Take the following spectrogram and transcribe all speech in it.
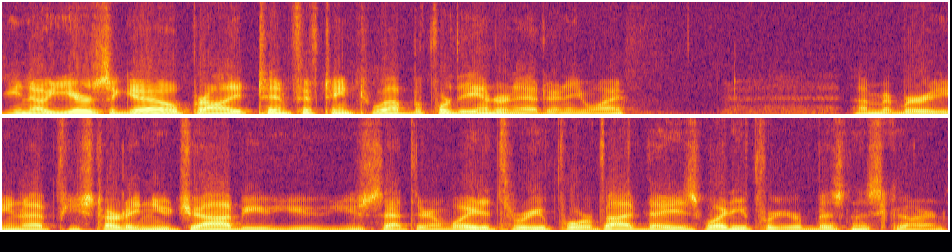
you know, years ago, probably 10, 15, 12, before the internet anyway. I remember, you know, if you started a new job, you, you, you sat there and waited three, four, five days waiting for your business card.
